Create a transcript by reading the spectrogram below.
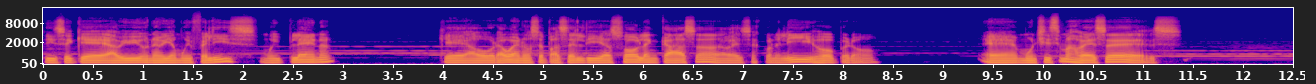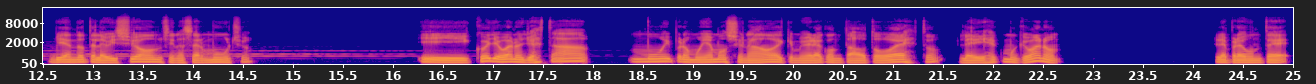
Dice que ha vivido una vida muy feliz, muy plena, que ahora, bueno, se pasa el día sola en casa, a veces con el hijo, pero eh, muchísimas veces viendo televisión sin hacer mucho. Y, oye, bueno, yo estaba muy, pero muy emocionado de que me hubiera contado todo esto. Le dije como que, bueno, le pregunté,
